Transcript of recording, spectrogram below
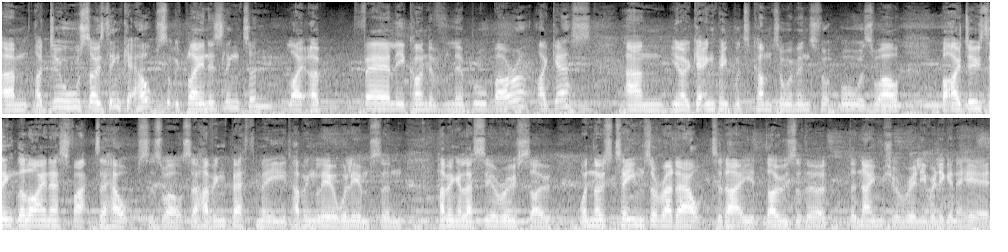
Um, I do also think it helps that we play in Islington, like a fairly kind of liberal borough, I guess, and you know, getting people to come to women's football as well. But I do think the Lioness factor helps as well. So having Beth Mead, having Leah Williamson, having Alessia Russo, when those teams are read out today, those are the, the names you're really, really going to hear.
